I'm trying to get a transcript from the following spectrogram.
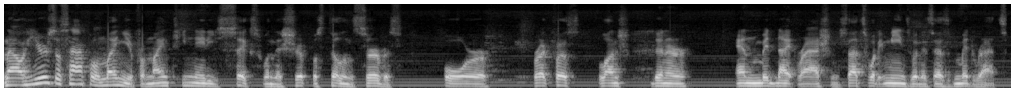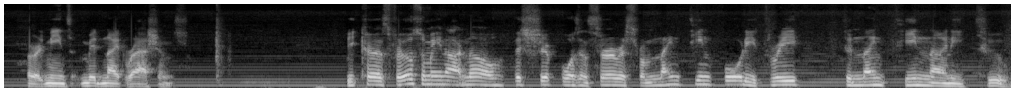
Now here's a sample menu from 1986 when the ship was still in service for breakfast, lunch, dinner, and midnight rations. That's what it means when it says midrats, or it means midnight rations. Because for those who may not know, this ship was in service from 1943 to 1992.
